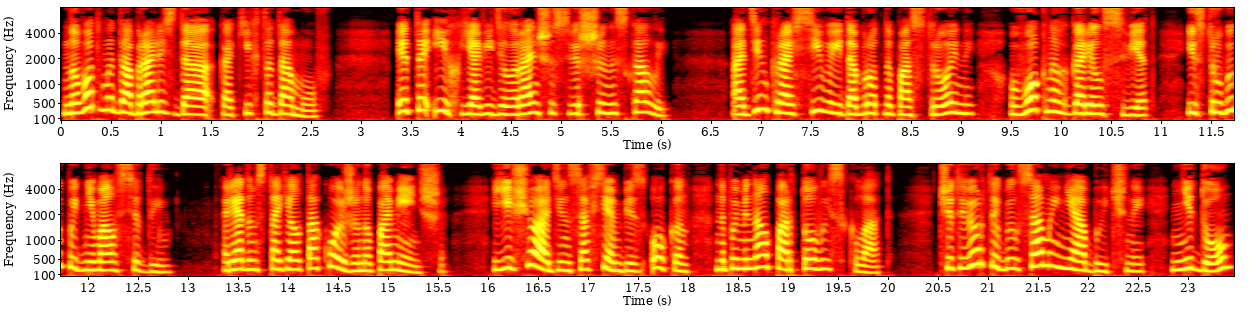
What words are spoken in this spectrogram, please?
Но вот мы добрались до каких-то домов. Это их я видела раньше с вершины скалы. Один красивый и добротно построенный, в окнах горел свет, из трубы поднимался дым. Рядом стоял такой же, но поменьше. Еще один, совсем без окон, напоминал портовый склад. Четвертый был самый необычный, не дом,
